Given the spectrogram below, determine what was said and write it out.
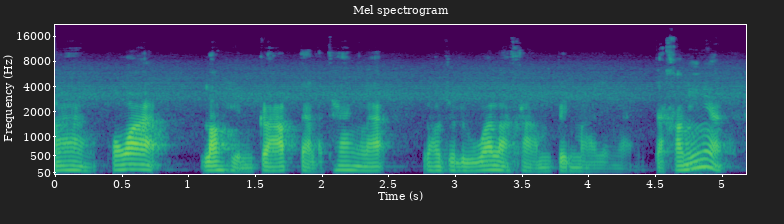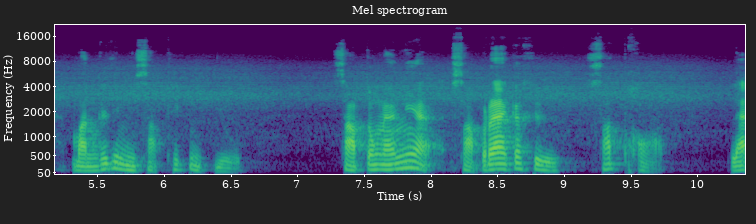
บ้าง เพราะว่าเราเห็นกราฟแต่ละแท่งแล้ว เราจะรู้ว่าราคามันเป็นมาอย่างไง แต่คราวนี้เนี่ยมันก็จะมีศัพท์เทคนิคอยู่ศัพท์ตรงนั้นเนี่ยศัพท์แรกก็คือ support และ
